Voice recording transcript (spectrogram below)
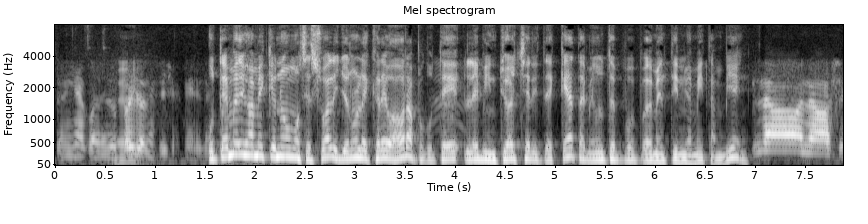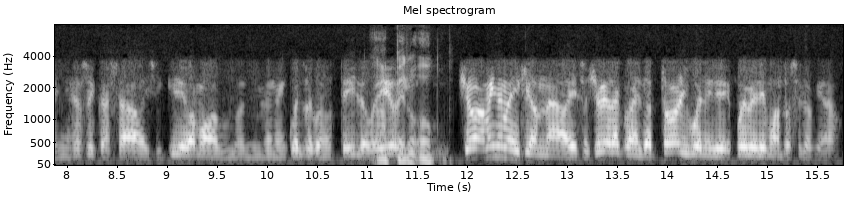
Tenía con el doctor y la anestesia general. Usted me dijo a mí que no es homosexual y yo no le creo ahora porque usted le mintió al Charity Care. También usted pu- puede mentirme a mí también. No, no, señor, yo soy casado y si quiere vamos, me, me encuentro con usted y lo Ah, veo. y- pero Yo, a mí no me dijeron nada de eso. Yo voy a hablar con el doctor y bueno, y después veremos entonces lo que hago.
